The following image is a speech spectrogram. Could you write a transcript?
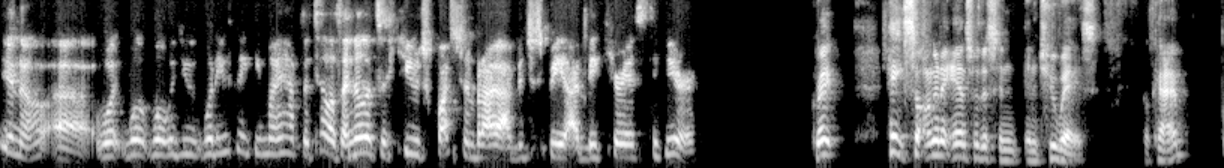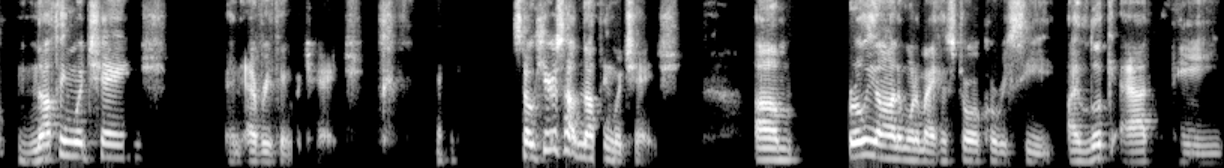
you know, uh, what, what, what would you, what do you think you might have to tell us? I know that's a huge question, but I, I would just be, I'd be curious to hear. Great. Hey, so I'm going to answer this in, in two ways. Okay. Nothing would change and everything would change. so here's how nothing would change. Um, early on in one of my historical receipt, I look at the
